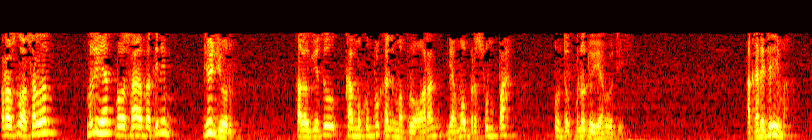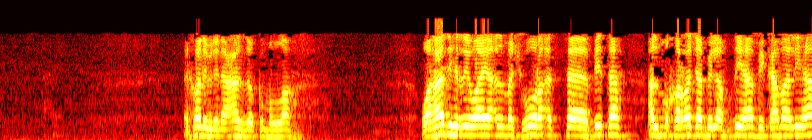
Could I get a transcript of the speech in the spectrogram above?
Rasulullah SAW melihat bahwa sahabat ini jujur. Kalau gitu kamu kumpulkan 50 orang yang mau bersumpah untuk menuduh Yahudi. Akan diterima. Ikhwan ibn a'azakumullah. Al-mashhura al-thabitah al-mukharraja bilafdhiha bikamaliha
